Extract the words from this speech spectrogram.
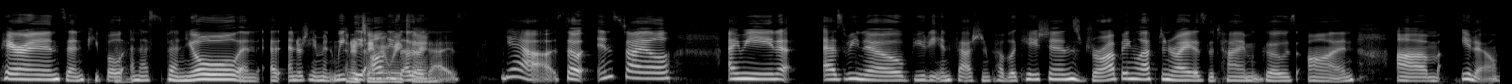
Parents and People mm-hmm. en Espanol and uh, Entertainment Weekly, Entertainment all these Weekly. other guys. Yeah. So InStyle, I mean, as we know, beauty and fashion publications dropping left and right as the time goes on. Um, you know,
